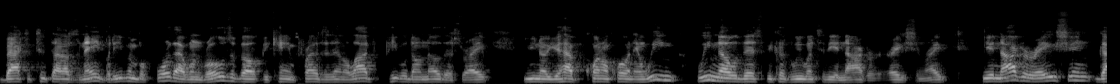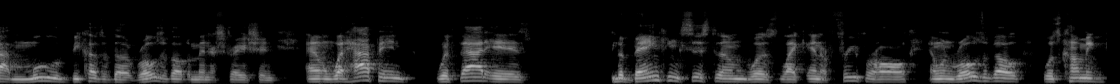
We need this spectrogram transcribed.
back to 2008 but even before that when roosevelt became president a lot of people don't know this right? You know you have quote unquote and we we know this because we went to the inauguration right? The inauguration got moved because of the roosevelt administration and what happened with that is the banking system was like in a free for all. And when Roosevelt was coming,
